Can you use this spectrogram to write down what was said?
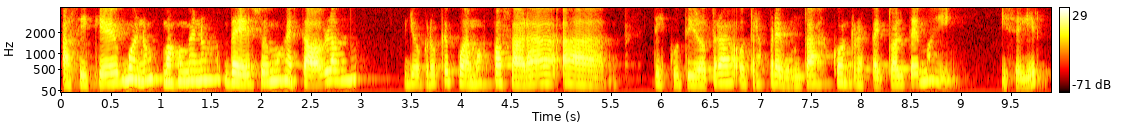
Así que, bueno, más o menos de eso hemos estado hablando. Yo creo que podemos pasar a, a discutir otras, otras preguntas con respecto al tema y, y seguir.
